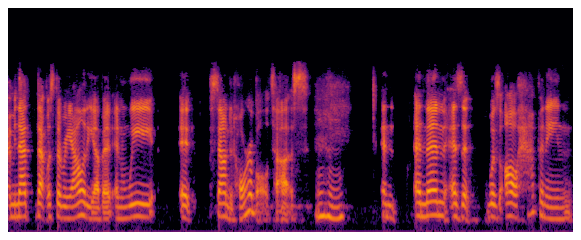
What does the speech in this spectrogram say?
i mean that that was the reality of it. And we it sounded horrible to us. Hmm and and then as it was all happening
